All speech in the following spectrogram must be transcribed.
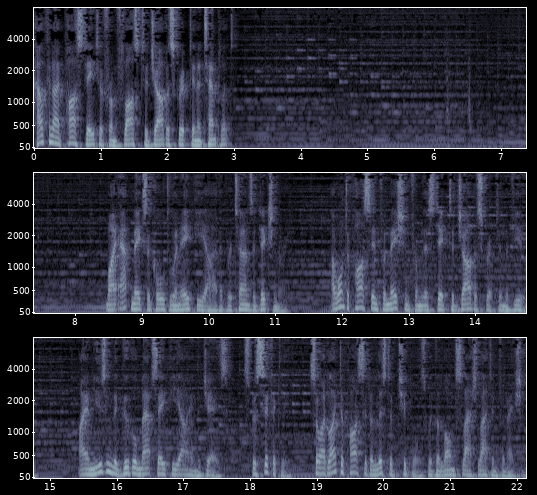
How can I pass data from Flask to JavaScript in a template? My app makes a call to an API that returns a dictionary. I want to pass information from this dict to JavaScript in the view. I am using the Google Maps API in the JS, specifically, so I'd like to pass it a list of tuples with the long slash lat information.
